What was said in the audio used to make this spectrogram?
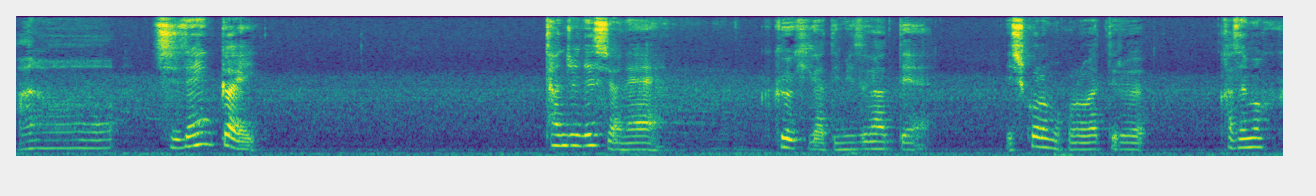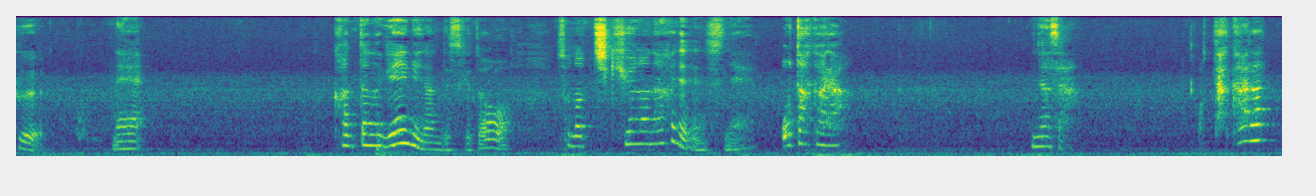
あのー、自然界単純ですよね。空気があって水があって石ころも転がってる。風も吹く。ね。簡単な原理なんですけどその地球の中でですねお宝。皆さんお宝って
